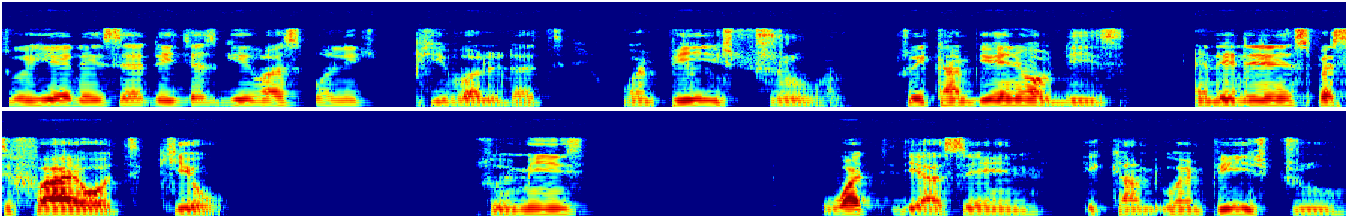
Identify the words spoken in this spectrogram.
So here they said they just gave us only P value that when P is true, so it can be any of these, and they didn't specify what Q. So it means what they are saying it can when P is true,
